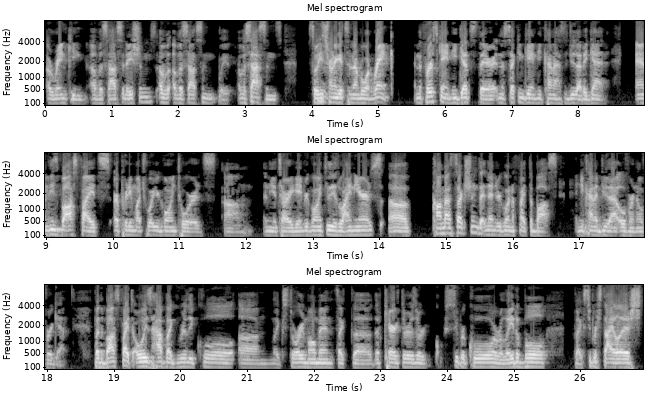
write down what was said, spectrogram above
a ranking of assassinations of of assassin wait of assassins. So he's trying to get to the number one rank. And the first game, he gets there. In the second game, he kind of has to do that again. And these boss fights are pretty much what you're going towards um, in the entire game. You're going through these linear uh, combat sections, and then you're going to fight the boss, and you kind of do that over and over again. But the boss fights always have like really cool um, like story moments. Like the the characters are super cool or relatable, like super stylish.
